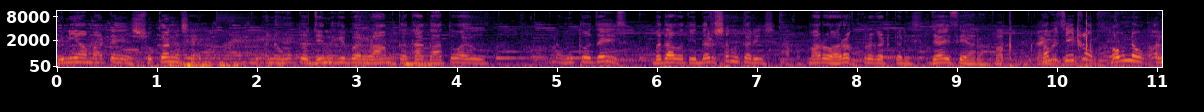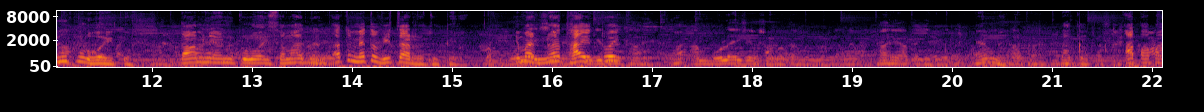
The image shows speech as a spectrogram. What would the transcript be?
દુનિયા માટે શુકન છે. અને હું તો જિંદગીભર રામકથા ગાતો આવ્યો. એટલે હું તો જઈશ બધા વતી દર્શન કરીશ મારો હરખ પ્રગટ કરીશ. જય સિયારામ. હવે એટલો સૌને અનુકૂળ હોય તો ગામને અનુકૂળ હોય સમાજને આ તો મેં તો વિચાર રજૂ કર્યો. એમાં ન થાય તો આમ બોલાય છે એમ ને? બાકી. આ પાપા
